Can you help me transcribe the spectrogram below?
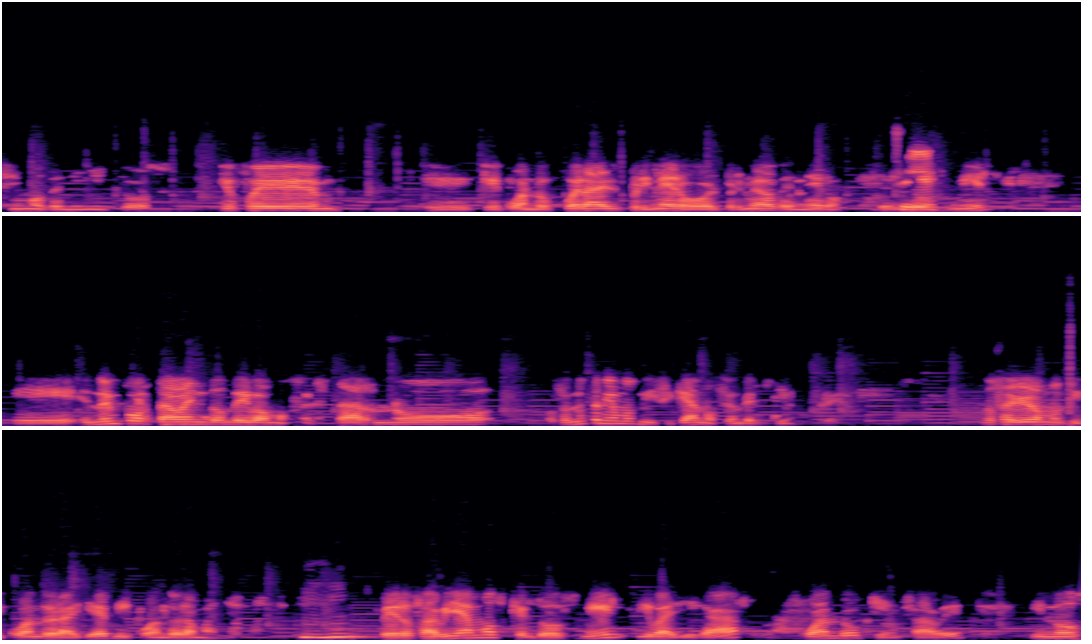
hicimos de niñitos, que fue eh, que cuando fuera el primero, el primero de enero del Sí. 2000, eh, no importaba en dónde íbamos a estar, no, o sea, no teníamos ni siquiera noción del tiempo. creo. No sabíamos ni cuándo era ayer ni cuándo era mañana Ujú. pero sabíamos que el 2000 iba a llegar, cuándo, quién sabe, y nos,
